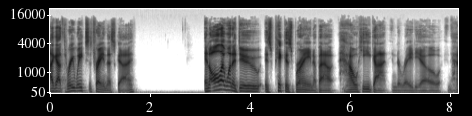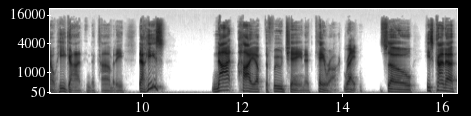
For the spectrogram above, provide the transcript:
I got three weeks to train this guy. And all I want to do is pick his brain about how he got into radio and how he got into comedy. Now, he's not high up the food chain at KROQ. Right. So he's kind of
